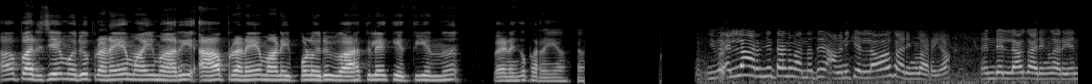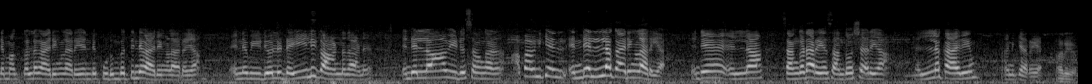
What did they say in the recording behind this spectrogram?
ആ പരിചയം ഒരു പ്രണയമായി മാറി. ആ പ്രണയമാണ് ഇപ്പോൾ ഒരു വിവാഹത്തിലേക്ക് എത്തിയെന്ന് വേണമെങ്കിൽ പറയാം. എല്ലാം അറിഞ്ഞിട്ടാണ് വന്നത്. അവനിക്ക് എല്ലാ കാര്യങ്ങളും അറിയാം. എന്റെ എല്ലാ കാര്യങ്ങളും അറിയാം. എന്റെ മക്കളുടെ കാര്യങ്ങൾ അറിയാം. എന്റെ കുടുംബത്തിന്റെ കാര്യങ്ങൾ അറിയാം. എന്നെ വീഡിയോയിൽ ഡെയിലി കാണുന്നതാണ്. എന്റെ എല്ലാ വീഡിയോസും കാണും. അപ്പോൾ അവനിക്ക് എന്റെ എല്ലാ കാര്യങ്ങളും അറിയാം. എന്റെ എല്ലാ സങ്കടം അറിയാം. സന്തോഷം അറിയാം. എല്ലാ കാര്യം എനിക്കറിയാം. അറിയാം.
